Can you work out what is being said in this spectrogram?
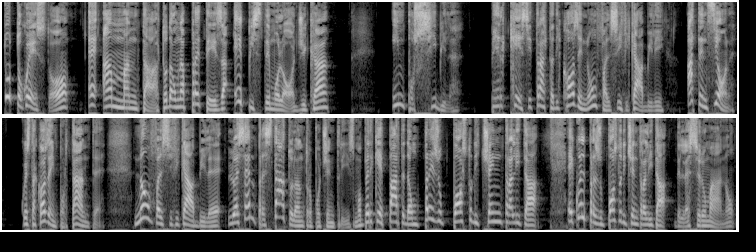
Tutto questo è ammantato da una pretesa epistemologica impossibile, perché si tratta di cose non falsificabili. Attenzione, questa cosa è importante. Non falsificabile lo è sempre stato l'antropocentrismo perché parte da un presupposto di centralità e quel presupposto di centralità dell'essere umano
